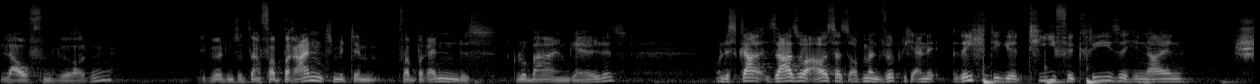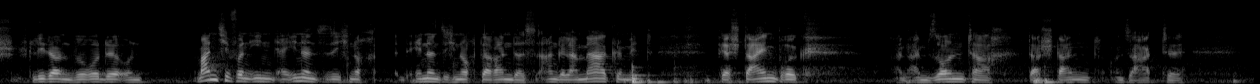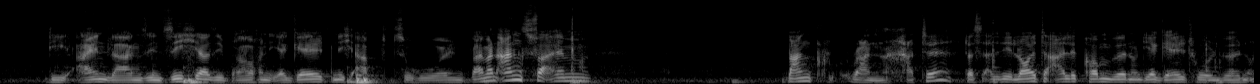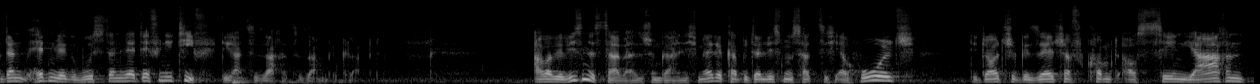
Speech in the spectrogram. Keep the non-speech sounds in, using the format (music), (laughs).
laufen würden. Die würden sozusagen verbrannt mit dem Verbrennen des globalen Geldes. Und es sah so aus, als ob man wirklich eine richtige, tiefe Krise hineinschlittern würde. Und manche von Ihnen erinnern sich noch, erinnern sich noch daran, dass Angela Merkel mit Per Steinbrück an einem Sonntag da stand und sagte, die Einlagen sind sicher, sie brauchen ihr Geld nicht abzuholen, weil man Angst vor einem Bankrun hatte, dass also die Leute alle kommen würden und ihr Geld holen würden. Und dann hätten wir gewusst, dann wäre definitiv die ganze Sache zusammengeklappt. Aber wir wissen es teilweise schon gar nicht mehr. Der Kapitalismus hat sich erholt. Die deutsche Gesellschaft kommt aus zehn Jahren,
